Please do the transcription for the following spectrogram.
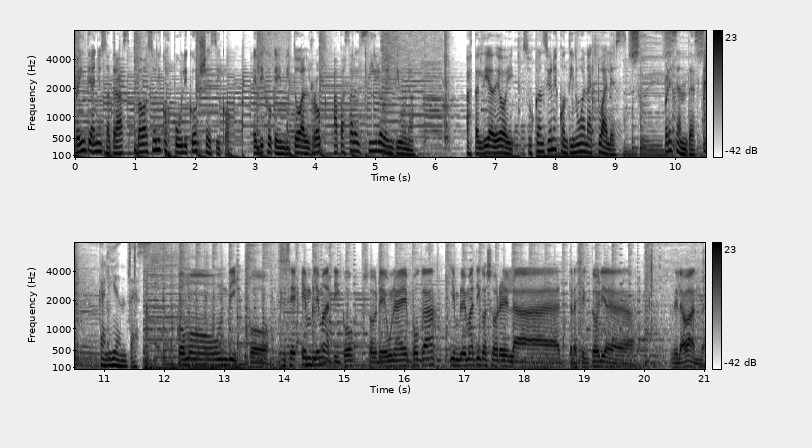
20 años atrás, Babasónicos publicó Jessico, el disco que invitó al rock a pasar al siglo XXI. Hasta el día de hoy, sus canciones continúan actuales, presentes, calientes. Como un disco dice, emblemático sobre una época y emblemático sobre la trayectoria de la banda.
